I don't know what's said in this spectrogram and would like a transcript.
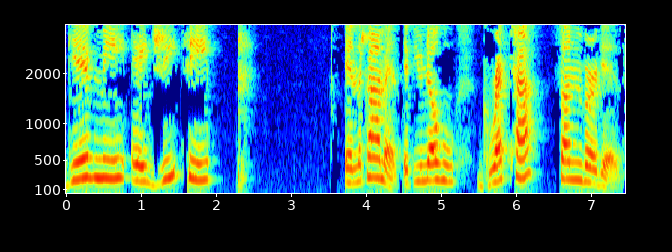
give me a GT in the comments. If you know who Greta Thunberg is.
